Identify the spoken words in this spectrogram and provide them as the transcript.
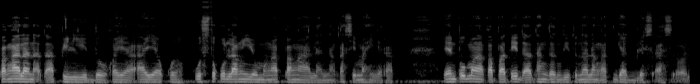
pangalan at apelyido kaya ayaw ko. Gusto ko lang yung mga pangalan lang kasi mahirap. Yan po mga kapatid at hanggang dito na lang at God bless us all.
